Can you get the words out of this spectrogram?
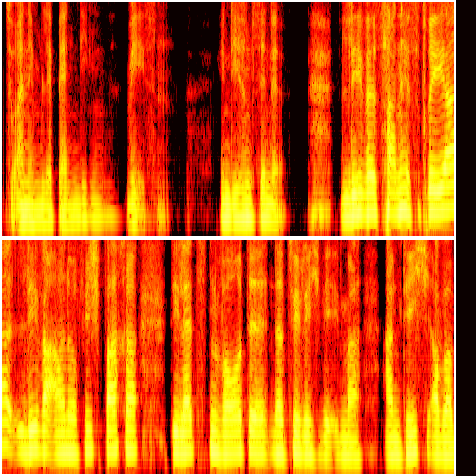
zu einem lebendigen Wesen. In diesem Sinne, Liebe Sanestria, lieber Arno Fischbacher, die letzten Worte natürlich wie immer an dich, aber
